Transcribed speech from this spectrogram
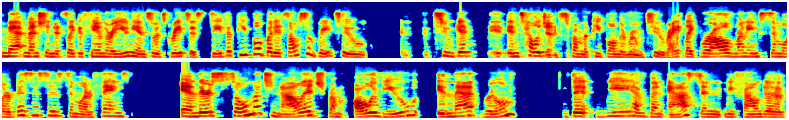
Matt mentioned it's like a family reunion. So it's great to see the people, but it's also great to to get intelligence from the people in the room too, right? Like we're all running similar businesses, similar things. And there's so much knowledge from all of you in that room that we have been asked and we found a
